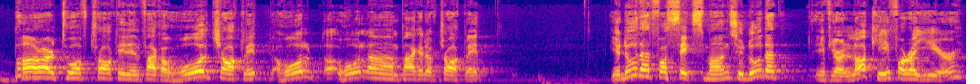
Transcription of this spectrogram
bar or two of chocolate, in fact, a whole chocolate, a whole, a whole um, packet of chocolate. You do that for six months, you do that, if you're lucky, for a year.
